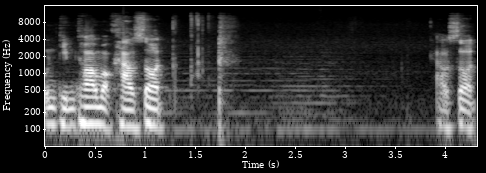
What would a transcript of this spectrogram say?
คุณถิมทองบอกข่าวสด ข่าวสด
